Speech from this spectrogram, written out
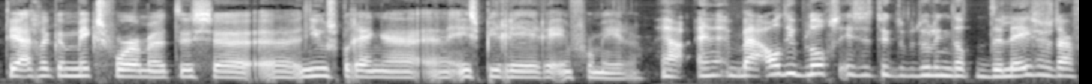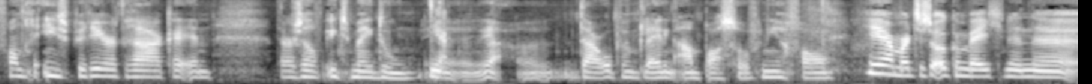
Die eigenlijk een mix vormen tussen uh, nieuws brengen, uh, inspireren, informeren. Ja, en bij al die blogs is het natuurlijk de bedoeling dat de lezers daarvan geïnspireerd raken... en daar zelf iets mee doen. Ja. Uh, ja daar op hun kleding aanpassen of in ieder geval... Ja, maar het is ook een beetje een,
